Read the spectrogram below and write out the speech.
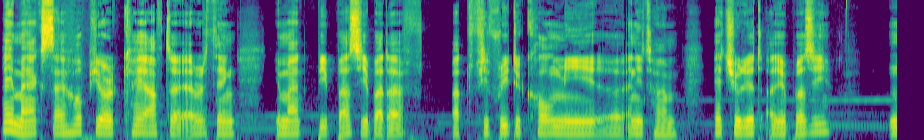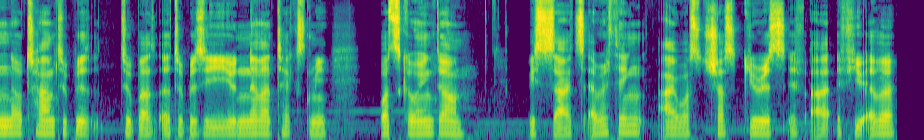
Hey Max, I hope you're okay after everything. You might be busy, but I've, but feel free to call me uh, anytime. Hey Juliet, are you busy? No time to be too, bu uh, too busy. You never text me. What's going down? Besides everything, I was just curious if uh, if you ever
